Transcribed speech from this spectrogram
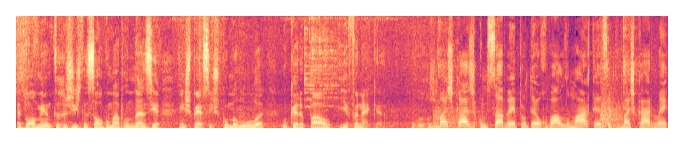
Atualmente registra-se alguma abundância em espécies como a lula, o carapau e a faneca. Os mais caros, como sabem, é, pronto, é o robalo do mar, que é sempre mais caro, não é?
